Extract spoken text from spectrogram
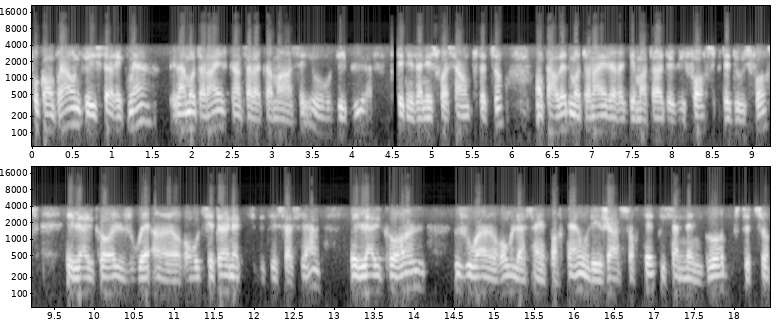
faut comprendre que historiquement, la motoneige, quand ça a commencé au début, des années 60, tout ça, on parlait de motoneige avec des moteurs de 8 forces puis de 12 forces, et l'alcool jouait un rôle. C'était une activité sociale, et l'alcool jouait un rôle assez important où les gens sortaient puis ça menait une gourde puis tout ça.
